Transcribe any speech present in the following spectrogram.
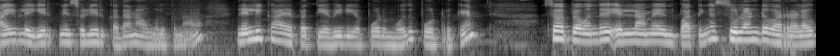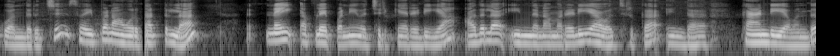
ஆய்வில் ஏற்கனவே சொல்லியிருக்க தான் நான் உங்களுக்கு நான் நெல்லிக்காயை பற்றிய வீடியோ போடும்போது போட்டிருக்கேன். ஸோ இப்போ வந்து எல்லாமே வந்து பார்த்திங்க சுழண்டு வர்ற அளவுக்கு வந்துருச்சு. ஸோ இப்போ நான் ஒரு தட்டில் நெய் அப்ளை பண்ணி வச்சுருக்கேன் ரெடியாக அதில் இந்த நம்ம ரெடியாக வச்சுருக்க இந்த கேண்டியை வந்து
